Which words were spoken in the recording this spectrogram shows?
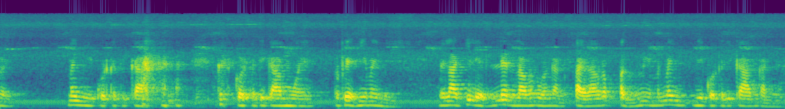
เลย ไม่มีกฎกติกากฎกติกามวย ประเภทนี้ไม่มี เวลากิเลสเล่นเราเหมือนกันใส่เราก็ปึงนี่มันไม่มีกฎกติกาเหมือนกันเลย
